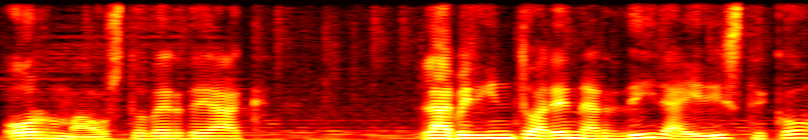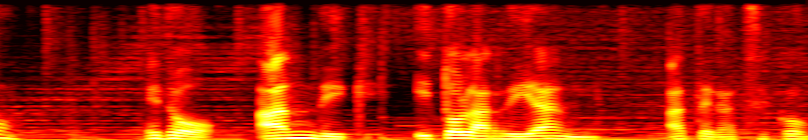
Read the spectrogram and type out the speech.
horma ostoberdeak labirintoaren erdira iristeko edo handik itolarrian ateratzeko.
